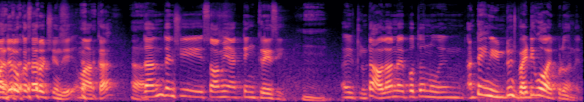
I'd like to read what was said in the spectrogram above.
మధ్యలో ఒక్కసారి వచ్చింది మా అక్క. దాని దెన్ షీ స్వామి యాక్టింగ్ క్రేజీ ఇట్లుంటే అవలాన్ అయిపోతావు నువ్వు? ఏం- అంటే ఇంటి నుంచి బయటికి పోవా ఇప్పుడు అనేది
